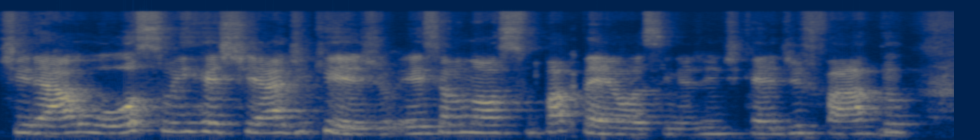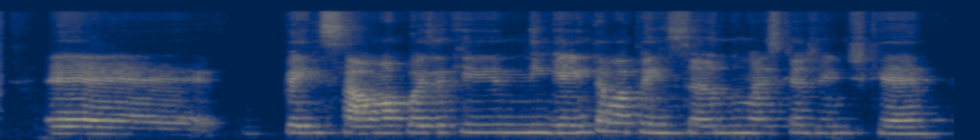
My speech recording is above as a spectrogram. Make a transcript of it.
tirar o osso e rechear de queijo. Esse é o nosso papel, assim, a gente quer de fato é, pensar uma coisa que ninguém estava pensando, mas que a gente quer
